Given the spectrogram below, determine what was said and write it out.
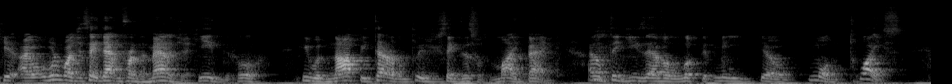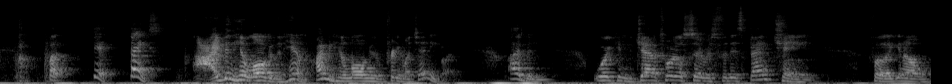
he, I wouldn't want you to say that in front of the manager. He oh, he would not be terrible pleased if you say this was my bank. I don't think he's ever looked at me, you know, more than twice. But yeah, thanks. I've been here longer than him. I've been here longer than pretty much anybody. I've been working the janitorial service for this bank chain for you know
